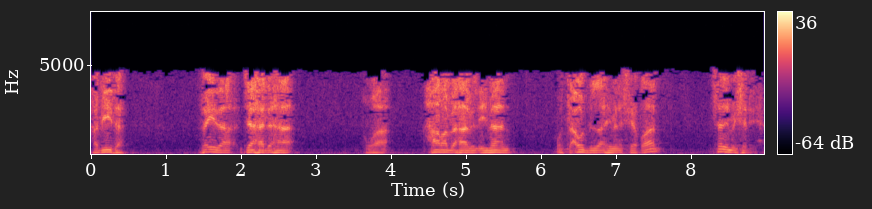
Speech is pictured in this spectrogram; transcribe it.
خبيثة فإذا جاهدها وحاربها بالإيمان والتعوذ بالله من الشيطان سلم من شرها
